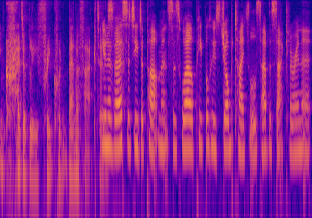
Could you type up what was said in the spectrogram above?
incredibly frequent benefactors. University departments as well, people whose job titles have the Sackler in it,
